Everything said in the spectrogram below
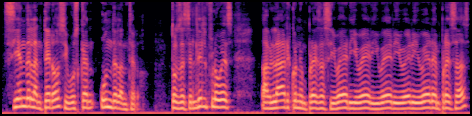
100 delanteros y buscan un delantero. Entonces el deal flow es hablar con empresas y ver y ver y ver y ver y ver empresas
